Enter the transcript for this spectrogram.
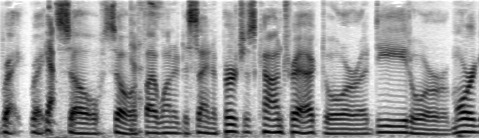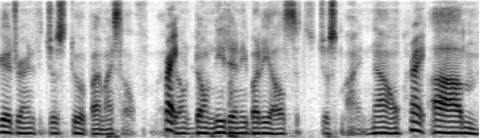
Right. Right. Yeah. So so yes. if I wanted to sign a purchase contract or a deed or a mortgage or anything, just do it by myself. Right. I don't don't need anybody else. It's just mine. Now. Right. Um.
